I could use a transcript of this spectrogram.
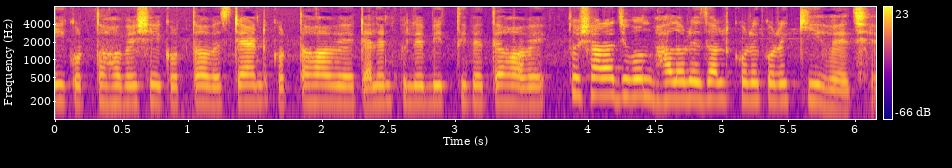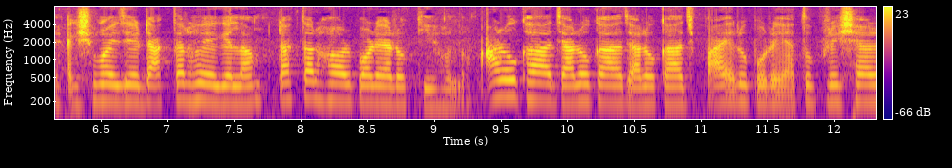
এই করতে হবে, সেই করতে হবে স্ট্যান্ড করতে হবে ট্যালেন্ট পুলে বৃত্তি পেতে হবে। তো সারা জীবন ভালো রেজাল্ট করে করে কি হয়েছে? এক সময় যে ডাক্তার হয়ে গেলাম, ডাক্তার হওয়ার পরে আরও কি হলো? আরও কাজ আরও কাজ আরও কাজ, পায়ের উপরে এত প্রেশার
